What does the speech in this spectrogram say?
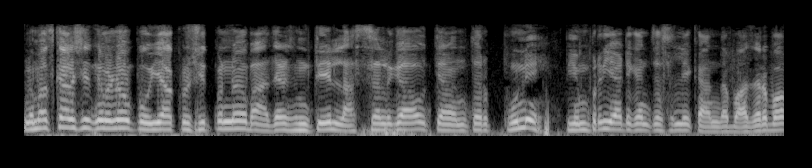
नमस्कार शेतकऱ्यांनो पोया कृषी उत्पन्न बाजार समिती लासलगाव त्यानंतर पुणे पिंपरी या ठिकाणचे असलेले कांदा बाजारभाव.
